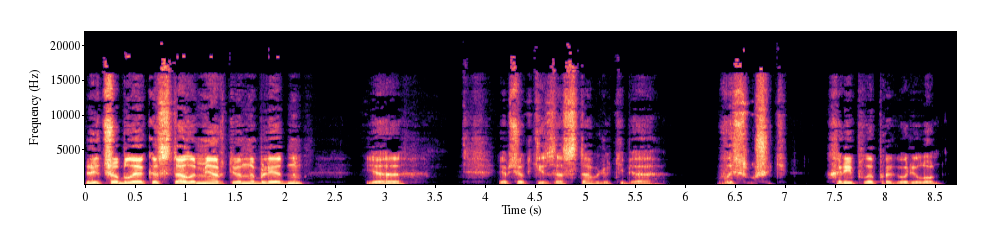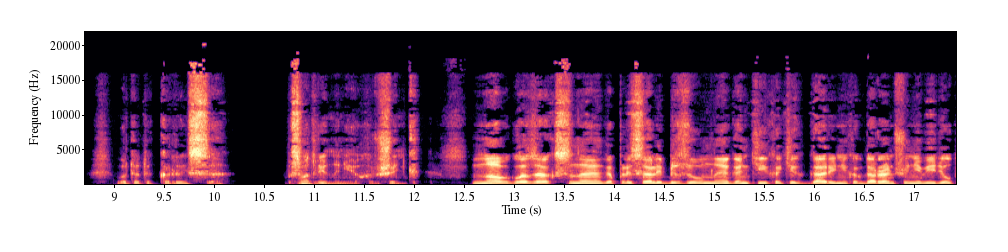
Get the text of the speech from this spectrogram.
Лицо Блэка стало мертвенно-бледным. — Я... я все-таки заставлю тебя выслушать, — хрипло проговорил он. — Вот эта крыса... Посмотри на нее хорошенько. Но в глазах Снега плясали безумные огоньки, каких Гарри никогда раньше не видел.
